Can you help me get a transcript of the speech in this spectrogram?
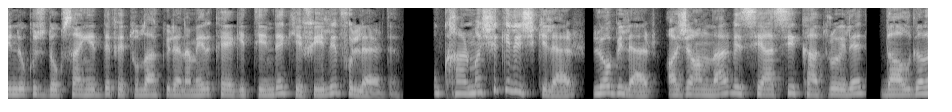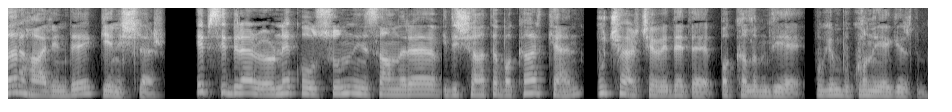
1997'de Fethullah Gülen Amerika'ya gittiğinde kefili Fuller'di. Bu karmaşık ilişkiler, lobiler, ajanlar ve siyasi kadro ile dalgalar halinde genişler. Hepsi birer örnek olsun insanlara gidişata bakarken bu çerçevede de bakalım diye bugün bu konuya girdim.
